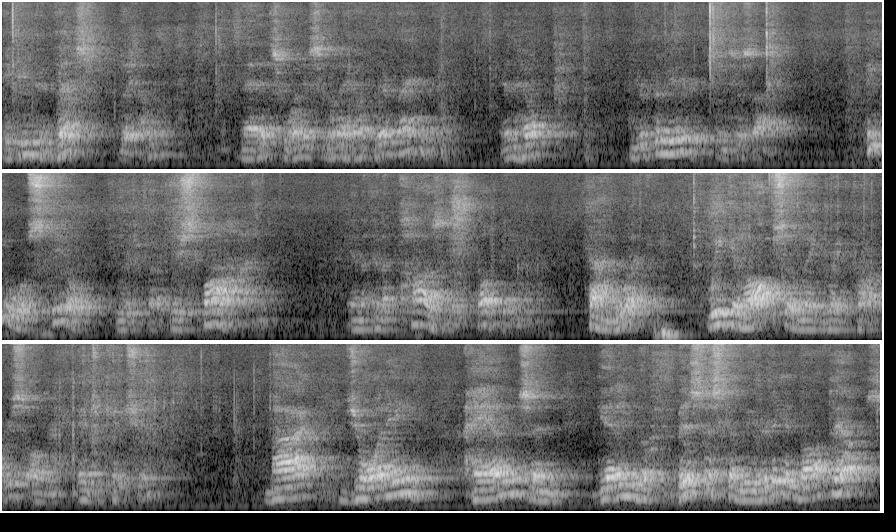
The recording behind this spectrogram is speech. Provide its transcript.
If you convince them that it's what is gonna help their family and help your community and society. People will still respond in a, in a positive, helping kind of way. We can also make great progress on education by joining hands and getting the business community involved to help us.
